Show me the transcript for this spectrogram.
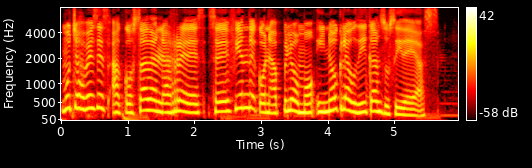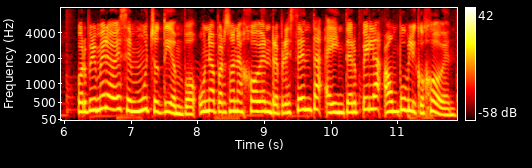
Muchas veces acosada en las redes, se defiende con aplomo y no claudica en sus ideas. Por primera vez en mucho tiempo, una persona joven representa e interpela a un público joven,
